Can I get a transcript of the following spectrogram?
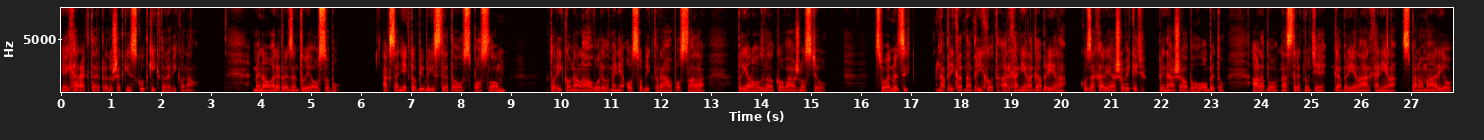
jej charakter, predovšetkým skutky, ktoré vykonal. Meno reprezentuje osobu. Ak sa niekto v Biblii stretol s poslom, ktorý konal a hovoril v mene osoby, ktorá ho poslala, prijal ho s veľkou vážnosťou. Spomeňme si napríklad na príchod Archaniela Gabriela ku Zachariášovi, keď prinášal Bohu obetu, alebo na stretnutie Gabriela Archaniela s panom Máriou,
